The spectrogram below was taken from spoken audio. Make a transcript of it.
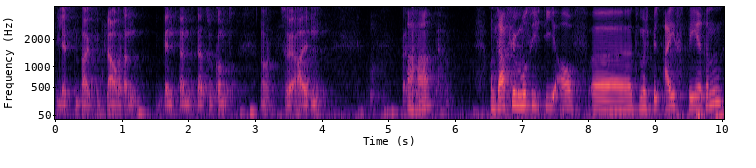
die letzten paar Exemplare dann, wenn es dann dazu kommt, noch zu erhalten. Weil Aha. So, Und dafür muss ich die auf äh, zum Beispiel Eisbären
